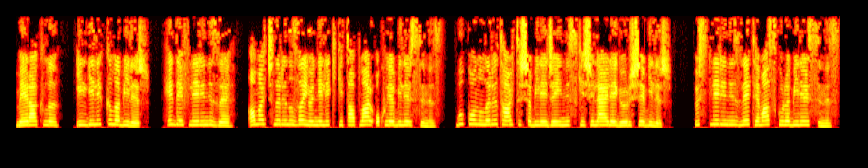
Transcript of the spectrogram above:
meraklı, ilgili kılabilir. Hedeflerinize, amaçlarınıza yönelik kitaplar okuyabilirsiniz. Bu konuları tartışabileceğiniz kişilerle görüşebilir. Üstlerinizle temas kurabilirsiniz.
